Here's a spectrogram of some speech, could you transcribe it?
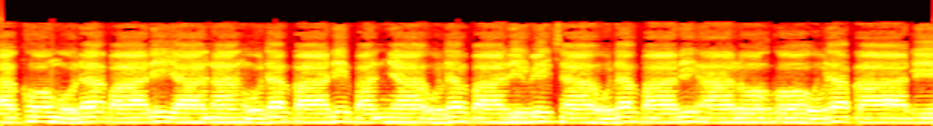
ากโคงอุดปาดิยานังอุดปาดิปัญญาอุดปาดิวิชาอุดปาดิอาโลโกอุดปาดิ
